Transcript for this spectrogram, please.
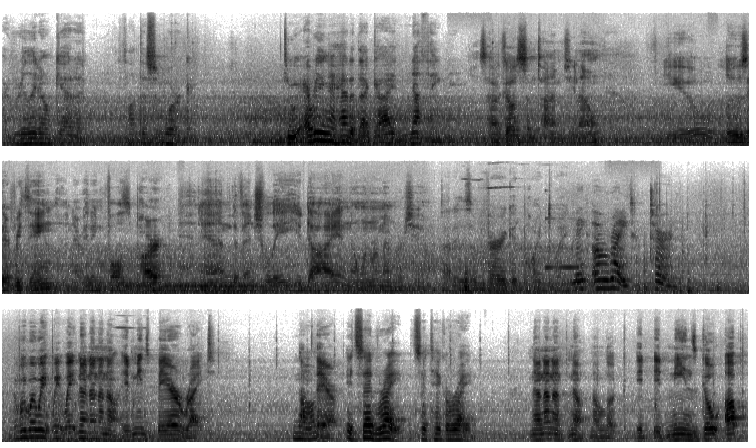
I really don't get it. I thought this would work. Threw everything I had at that guy, nothing. That's how it goes sometimes, you know. You lose everything, and everything falls apart, and eventually you die, and no one remembers you. That is a very good point, Dwight. Make a right turn. Wait, wait, wait, wait, wait. No, no, no, no. It means bear right. No, Up there. It said right. It said take a right. No, no, no, no, no. Look, it, it means go up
